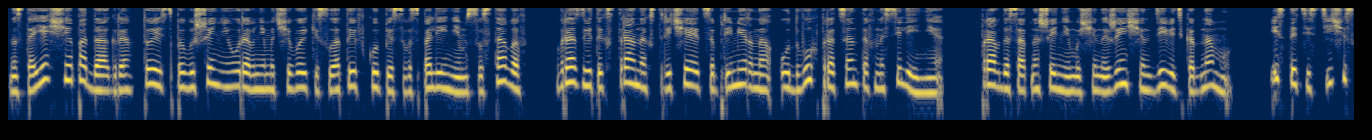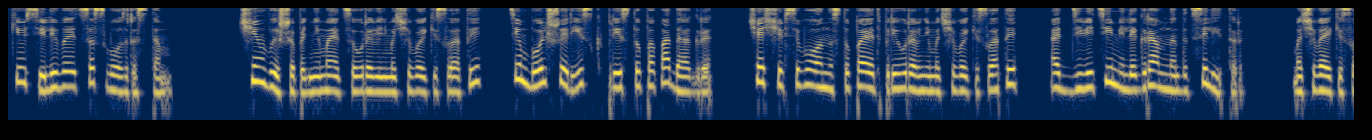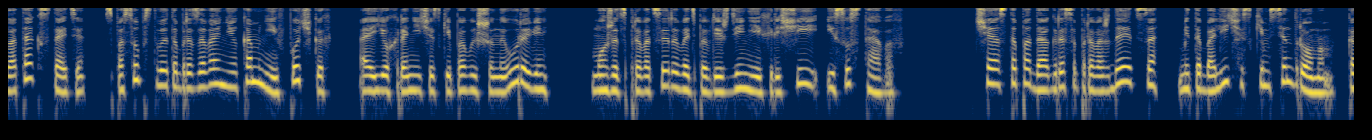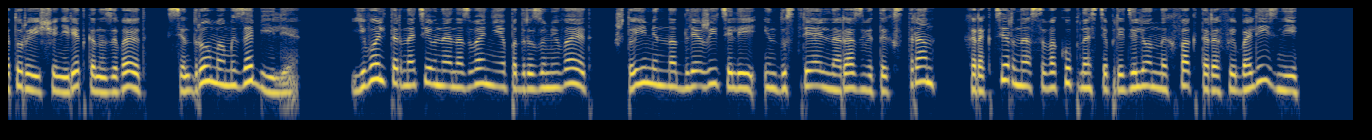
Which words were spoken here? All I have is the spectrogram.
Настоящая подагра, то есть повышение уровня мочевой кислоты в купе с воспалением суставов, в развитых странах встречается примерно у 2% населения. Правда, соотношение мужчин и женщин 9 к 1 и статистически усиливается с возрастом. Чем выше поднимается уровень мочевой кислоты, тем больше риск приступа подагры. Чаще всего он наступает при уровне мочевой кислоты от 9 мг на децилитр. Мочевая кислота, кстати, способствует образованию камней в почках, а ее хронически повышенный уровень может спровоцировать повреждение хрящей и суставов. Часто подагра сопровождается метаболическим синдромом, который еще нередко называют синдромом изобилия. Его альтернативное название подразумевает, что именно для жителей индустриально развитых стран характерна совокупность определенных факторов и болезней,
